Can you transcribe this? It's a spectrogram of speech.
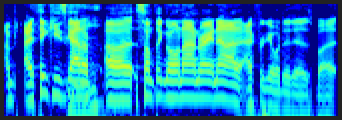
I'm, I think he's got Mm-hmm. a uh, something going on right now. I, I forget what it is, but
